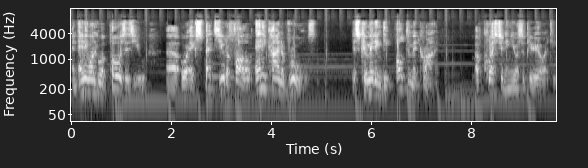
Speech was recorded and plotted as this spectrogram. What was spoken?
And anyone who opposes you uh, or expects you to follow any kind of rules is committing the ultimate crime of questioning your superiority.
